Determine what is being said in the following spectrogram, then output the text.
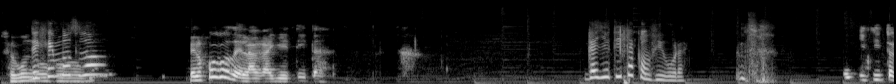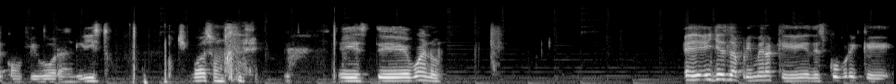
Segundo Dejémoslo. juego. El juego de la galletita. Galletita con figura. Galletita con figura, listo. Chingó a su madre. Este, bueno. E- Ella es la primera que descubre que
